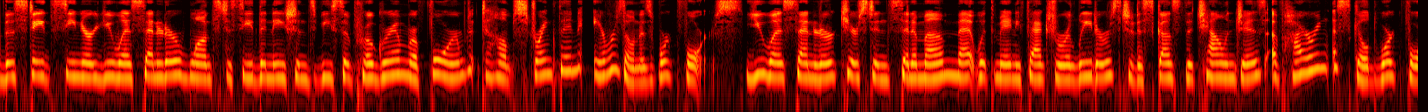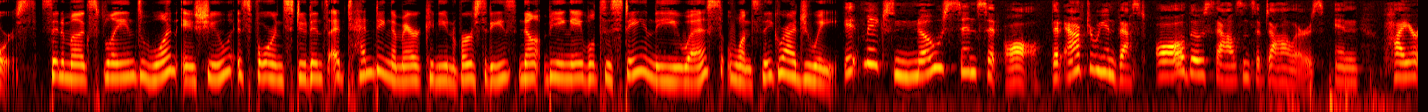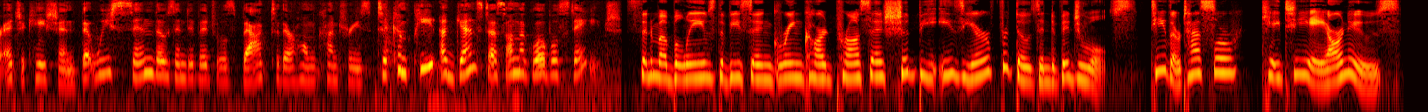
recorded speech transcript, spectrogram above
The state's senior U.S. Senator wants to see the nation's visa program reformed to help strengthen Arizona's workforce. U.S. Senator Kyrsten Sinema met with manufacturer leaders to discuss the challenges of hiring a skilled workforce. Sinema explains one issue is foreign students attending American universities not being able to stay in the U.S. once they graduate. It makes no sense at all that after we invest all those thousands of dollars in higher education, that we send those individuals back to their home countries to compete against us on the global stage. Sinema believes the visa and green card process should be easier for those individuals. Taylor Tessler, KTAR News.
